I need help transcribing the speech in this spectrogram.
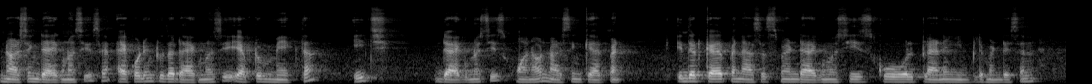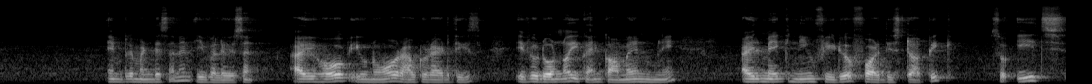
nursing diagnosis and according to the diagnosis you have to make the each diagnosis one on nursing care plan. In that care plan assessment diagnosis goal planning implementation implementation and evaluation. I hope you know how to write this. If you don't know you can comment me i will make new video for this topic. So each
